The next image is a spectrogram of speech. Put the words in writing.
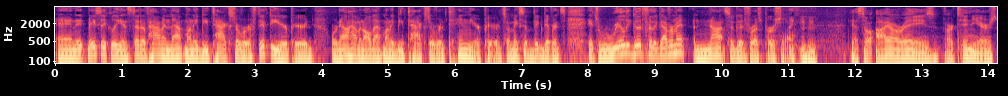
And it basically, instead of having that money be taxed over a 50 year period, we're now having all that money be taxed over a 10 year period. So it makes a big difference. It's really good for the government, not so good for us personally. Mm-hmm. Yeah, so IRAs are 10 years,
